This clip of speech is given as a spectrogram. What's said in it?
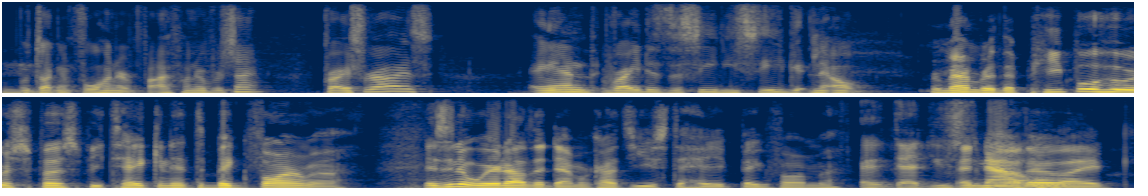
We're talking 400, 500% price rise. And right as the CDC, get- now, Remember, the people who are supposed to be taking it to big pharma. Isn't it weird how the Democrats used to hate big pharma, eh, that used and now they're whole, like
